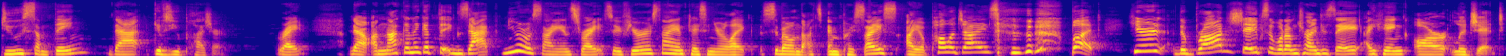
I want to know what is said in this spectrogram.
do something that gives you pleasure right? Now, I'm not going to get the exact neuroscience right. So if you're a scientist and you're like, Simone, that's imprecise, I apologize. but here, the broad shapes of what I'm trying to say, I think are legit.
